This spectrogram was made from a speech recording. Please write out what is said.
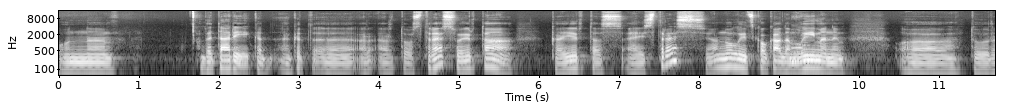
Un, bet arī, kad, kad ar, ar to stresu ir tā, ka ir tas e-stress ja? nu, līdz kaut kādam Jā. līmenim, uh, tur,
